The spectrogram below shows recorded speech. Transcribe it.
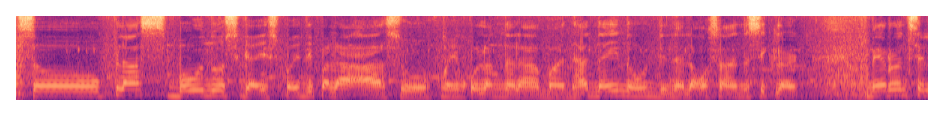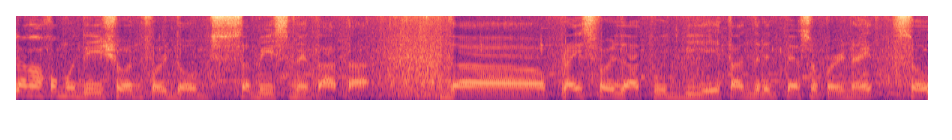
So, plus bonus guys, pwede pala aso. Ngayon ko lang nalaman. Had I known, dinala ko sana si Clark. Meron silang accommodation for dogs sa basement ata. The price for that would be 800 peso per night. So,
